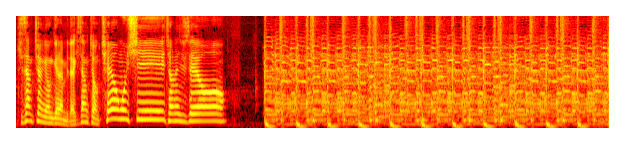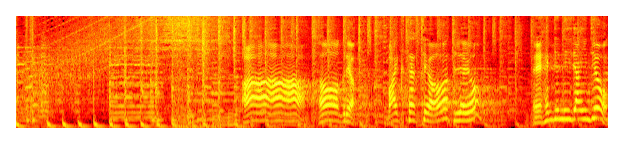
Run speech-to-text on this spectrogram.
기상청 연결합니다. 기상청 최영우 씨 전해주세요. 아, 아, 아, 아. 어, 그래요. 마이크 테스트요. 들려요? 네, 행진이 이장인지요?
